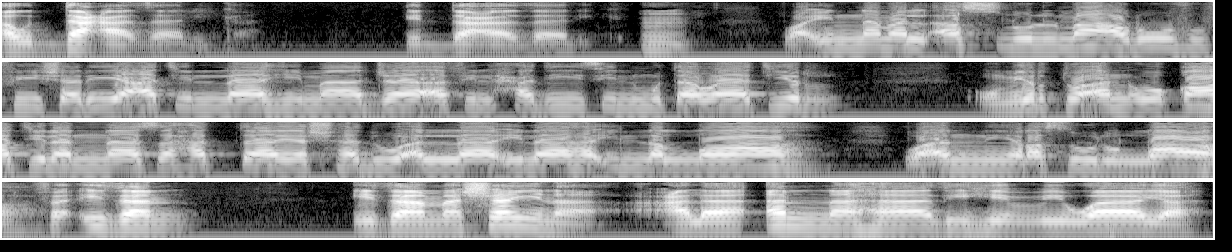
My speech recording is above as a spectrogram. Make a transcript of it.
أو ادعى ذلك. ادعى ذلك. وإنما الأصل المعروف في شريعة الله ما جاء في الحديث المتواتر. أمرت أن أقاتل الناس حتى يشهدوا أن لا إله إلا الله. وأني رسول الله فإذا إذا مشينا على أن هذه الرواية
